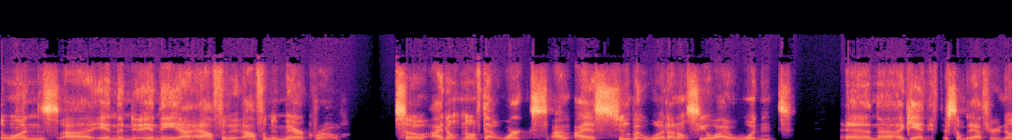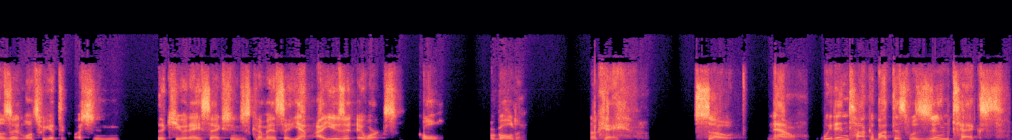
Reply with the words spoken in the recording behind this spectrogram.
the ones uh, in the in the uh, alpha alphanumeric row. So I don't know if that works. I, I, assume it would. I don't see why I wouldn't. And uh, again, if there's somebody out there who knows it, once we get to question the Q&A section, just come in and say, yep, I use it. It works. Cool. We're golden. Okay. So now we didn't talk about this with Zoom text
